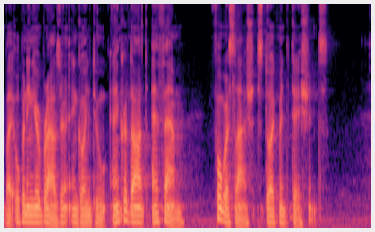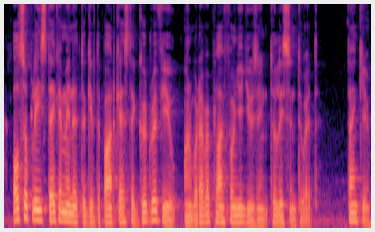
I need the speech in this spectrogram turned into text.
by opening your browser and going to anchor.fm forward slash Stoic Meditations. Also, please take a minute to give the podcast a good review on whatever platform you're using to listen to it. Thank you.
